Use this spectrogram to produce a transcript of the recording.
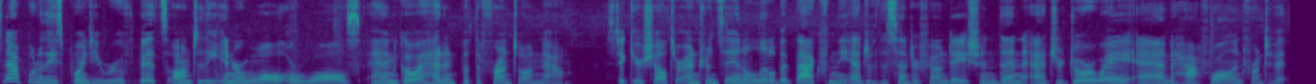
Snap one of these pointy roof bits onto the inner wall or walls, and go ahead and put the front on now. Stick your shelter entrance in a little bit back from the edge of the center foundation, then add your doorway and a half wall in front of it.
